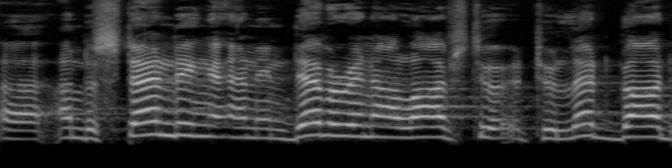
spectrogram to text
uh, understanding and endeavor in our lives to, to let God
